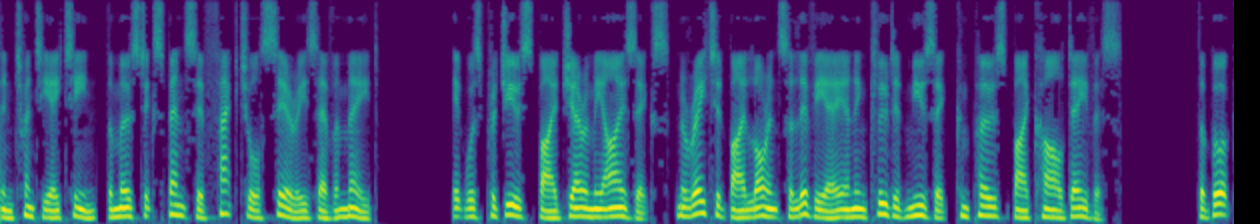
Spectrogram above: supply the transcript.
in 2018, the most expensive factual series ever made. It was produced by Jeremy Isaacs, narrated by Laurence Olivier and included music composed by Carl Davis. The book,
